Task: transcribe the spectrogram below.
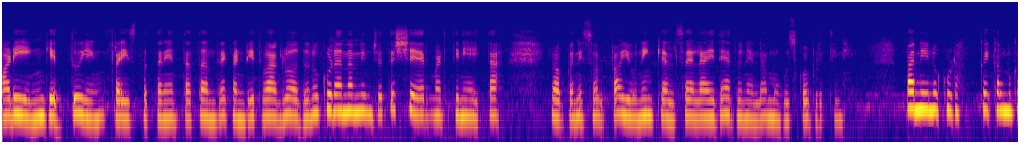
ಆಡಿ, ಹೆಂಗೆ ಗೆದ್ದು, ಹೆಂಗೆ ಪ್ರೈಸ್ ತತ್ತಾನೆ ಅಂತ ತಂದರೆ ಖಂಡಿತವಾಗ್ಲೂ ಅದನ್ನು ಕೂಡ ನಾನು ನಿಮ್ಮ ಜೊತೆ ಶೇರ್ ಮಾಡ್ತೀನಿ ಆಯಿತಾ? ಇವಾಗ ಬನ್ನಿ ಸ್ವಲ್ಪ ಇವ್ನಿಂಗ್ ಕೆಲಸ ಎಲ್ಲ ಇದೆ, ಅದನ್ನೆಲ್ಲ ಮುಗಿಸ್ಕೊಬಿಡ್ತೀನಿ. ಬನ್ನಿನೂ ಕೂಡ ಕೈಕಾಲು ಮುಖ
